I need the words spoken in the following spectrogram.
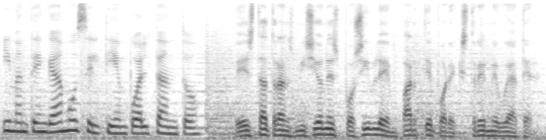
Y mantengamos el tiempo al tanto. Esta transmisión es posible en parte por Extreme Weather.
